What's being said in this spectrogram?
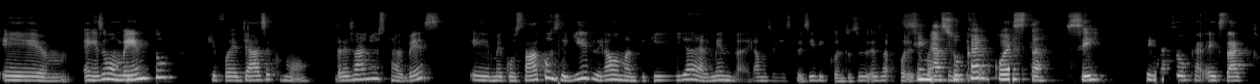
Eh, en ese momento que fue ya hace como tres años tal vez, eh, me costaba conseguir, digamos, mantequilla de almendra, digamos, en específico. Entonces, por eso Sin azúcar cuesta, sí. Sin azúcar, exacto.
